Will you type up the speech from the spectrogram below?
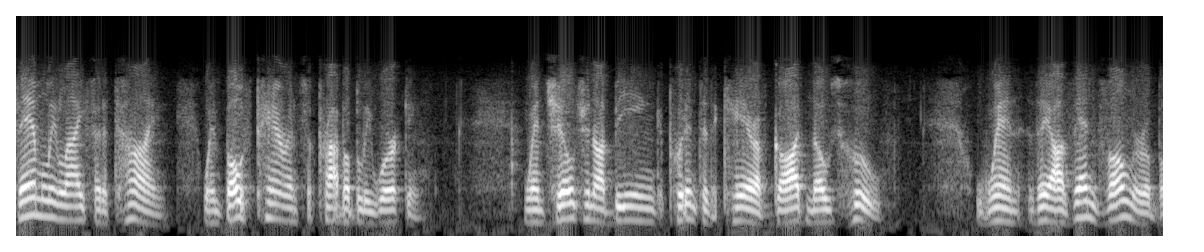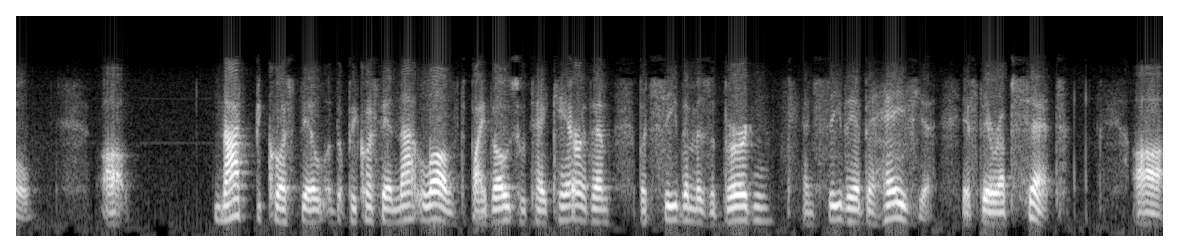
family life at a time when both parents are probably working, when children are being put into the care of God knows who, when they are then vulnerable, uh, not because they're because they're not loved by those who take care of them, but see them as a burden and see their behavior if they're upset uh,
